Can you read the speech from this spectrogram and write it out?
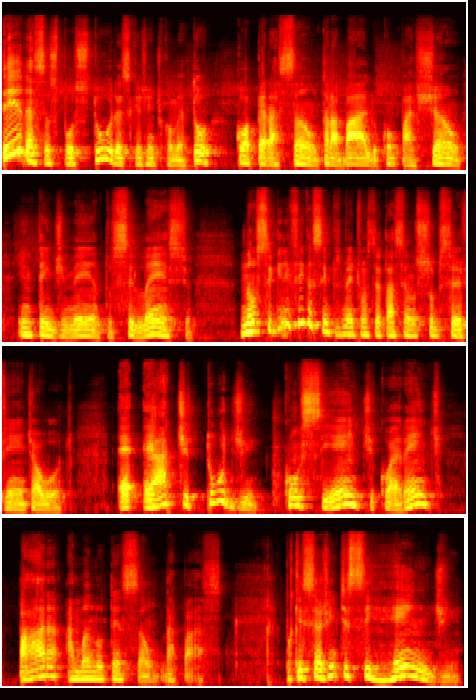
Ter essas posturas que a gente comentou, cooperação, trabalho, compaixão, entendimento, silêncio, não significa simplesmente você estar sendo subserviente ao outro. É, é atitude consciente, coerente para a manutenção da paz. Porque se a gente se rende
